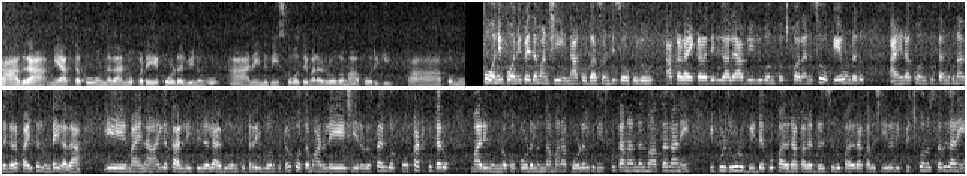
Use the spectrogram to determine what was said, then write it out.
కాదురా మీ అత్తకు ఉన్నదాని ఒకటే కోడలివి నువ్వు. ఆ నిన్ను తీసుకుపోతే మన రోగం ఆ పోరికి. పాపము. పోని పోని పెద్ద మనిషి నాకు గసంటి సోకులు అక్కడ ఇక్కడ తిరగాలి అవి ఇవి కొనుక్కొచ్చుకోవాలని సోకే ఉండదు. అయినా కొనుక్కుంటందుకు నా దగ్గర పైసలు ఉండవు కదా. ఏమైనా ఇక తల్లి పిల్లలు అవి కొనుక్కుంటారు ఇవి కొనుక్కుంటారు కొత్త మాడలు ఏ చీరలు వస్తే అవి కొనుక్కొని కట్టుకుంటారు. మరి ఉన్న ఒక కోడలు ఉందమ్మా నా కోడలకు తీసుకుంటానన్నది మా అత్త కానీ ఇప్పుడు చూడు బిడ్డకు పది రకాల డ్రెస్సులు పది రకాల చీరలు ఇప్పించుకొని వస్తుంది కానీ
